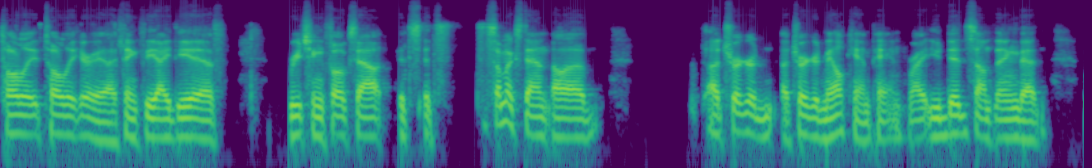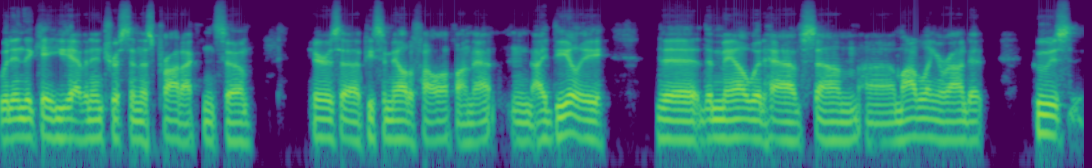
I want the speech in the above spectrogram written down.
totally totally hear you. I think the idea of reaching folks out it's it's to some extent uh, a triggered a triggered mail campaign, right? You did something that would indicate you have an interest in this product, and so here's a piece of mail to follow up on that. And ideally, the the mail would have some uh, modeling around it. Who's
